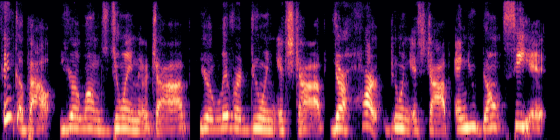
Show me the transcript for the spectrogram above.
think about your lungs doing their job, your liver doing its job, your heart doing its job, and you don't see it.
